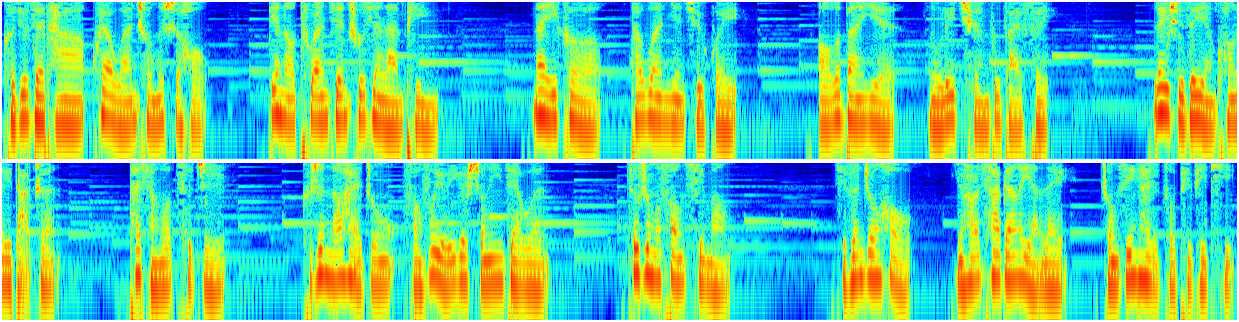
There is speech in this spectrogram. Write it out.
可就在他快要完成的时候，电脑突然间出现蓝屏。那一刻，他万念俱灰，熬了半夜，努力全部白费，泪水在眼眶里打转。他想到辞职，可是脑海中仿佛有一个声音在问：“就这么放弃吗？”几分钟后，女孩擦干了眼泪，重新开始做 PPT。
